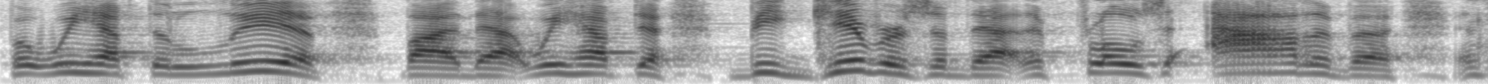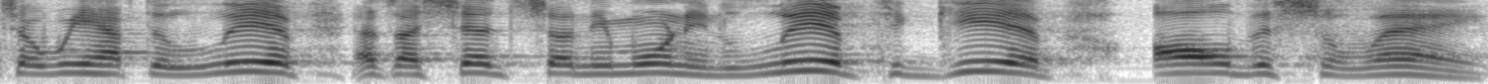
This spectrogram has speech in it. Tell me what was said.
But we have to live by that. We have to be givers of that. It flows out of us. And so we have to live, as I said Sunday morning, live to give all this away.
